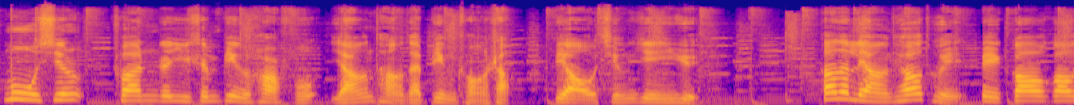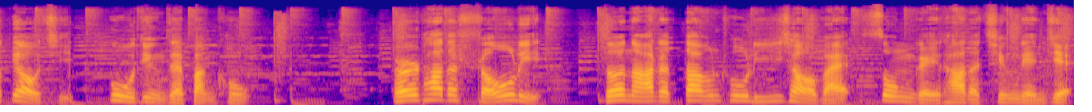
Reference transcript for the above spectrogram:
木星穿着一身病号服，仰躺在病床上，表情阴郁。他的两条腿被高高吊起，固定在半空，而他的手里则拿着当初李小白送给他的青莲剑，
